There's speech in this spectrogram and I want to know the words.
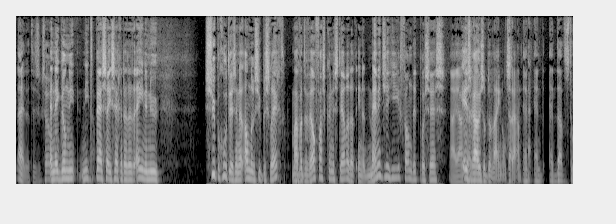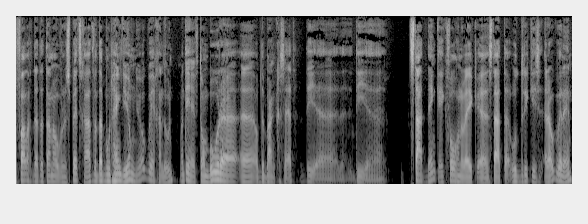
nee, dat is ook zo. En ik wil niet, niet per se zeggen dat het ene nu supergoed is en het andere super slecht. Maar wat we wel vast kunnen stellen, dat in het managen hier van dit proces Nou ja, is dat- ruis op de lijn ontstaan. En, en, en dat is toevallig dat het dan over een spits gaat. Want dat moet Henk de Jong nu ook weer gaan doen. Want die heeft Tom Boeren eh, op de bank gezet. Die, eh, die eh, staat denk ik, volgende week eh, staat uh, er ook weer in.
